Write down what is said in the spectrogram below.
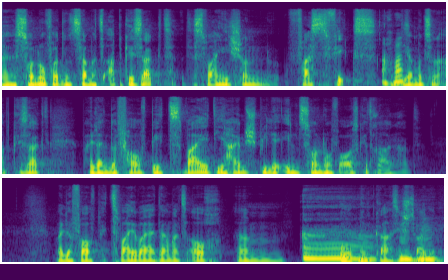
äh, Sonnenhof hat uns damals abgesagt. Das war eigentlich schon fast fix. Ach und die haben uns dann abgesagt, weil dann der VfB 2 die Heimspiele in Sonnenhof ausgetragen hat. Weil der VfB 2 war ja damals auch ähm, Ah, oben im Gazi-Stadion. mhm.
